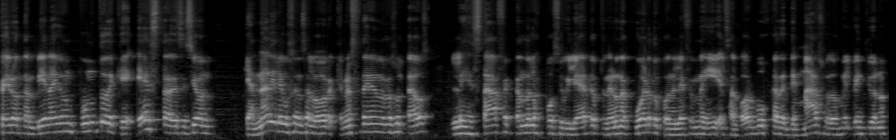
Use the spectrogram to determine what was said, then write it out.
pero también hay un punto de que esta decisión, que a nadie le gusta en Salvador, que no está teniendo resultados, les está afectando las posibilidades de obtener un acuerdo con el FMI. El Salvador busca desde marzo de 2021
